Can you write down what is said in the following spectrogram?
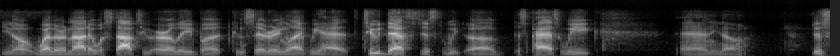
you know, whether or not it was stopped too early, but considering like we had two deaths just we uh, this past week, and you know, just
